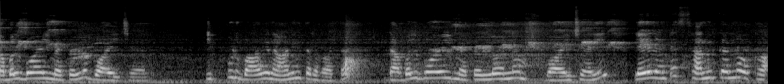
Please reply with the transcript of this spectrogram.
డబుల్ బాయిల్ మెథడ్లో బాయిల్ చేయాలి. ఇప్పుడు బాగా నానిన తర్వాత డబుల్ బాయిల్ మెథడ్లో అన్న బాయిల్ చేయాలి. లేదంటే సన్ కన్నా ఒక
